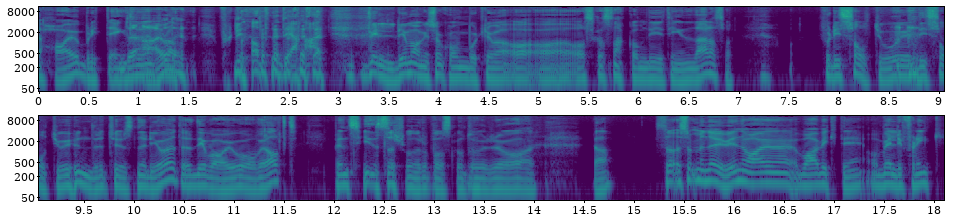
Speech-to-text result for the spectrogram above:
det har jo blitt egentlig Det er jo at- Fordi at det er veldig mange som kommer bort til meg og, og, og skal snakke om de tingene der, altså. For de solgte jo, de solgte jo i hundretusener, de òg. De var jo overalt. Bensinstasjoner og postkontorer og ja. Så, så, men Øyvind var, var viktig, og veldig flink.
